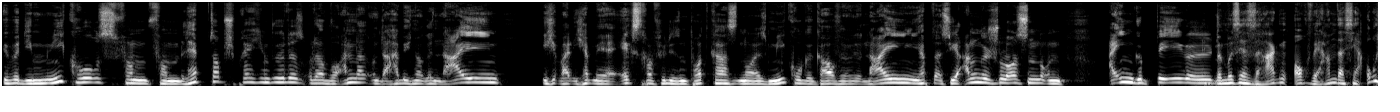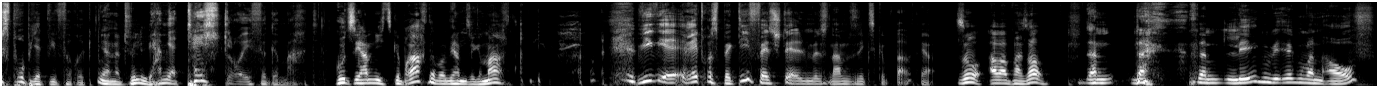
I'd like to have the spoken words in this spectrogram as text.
über die Mikros vom, vom Laptop sprechen würdest oder woanders. Und da habe ich noch gesagt, nein, ich, weil ich habe mir ja extra für diesen Podcast ein neues Mikro gekauft. Nein, ich habe das hier angeschlossen und eingepegelt. Man muss ja sagen, auch wir haben das ja ausprobiert wie verrückt. Ja, natürlich. Wir haben ja Testläufe gemacht. Gut, sie haben nichts gebracht, aber wir haben sie gemacht. Wie wir retrospektiv feststellen müssen, haben sie nichts gebracht, ja. So, aber pass auf. Dann, dann, dann legen wir irgendwann auf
